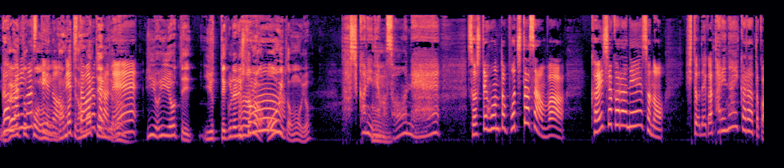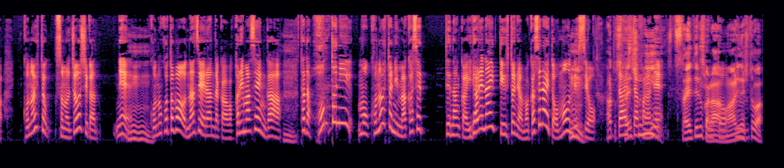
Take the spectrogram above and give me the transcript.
頑張りますっていうのはねうん頑張って伝わるからね。うん。いいよいいよって言ってくれる人の方が多いと思うよ。確かにでうん。もそうね、そして本当ポチタさんは会社からねその人手が足りないからとかこの人その上司がね、うんうん。この言葉をなぜ選んだか分かりませんが、うん。ただ本当にもうこの人に任せてなんかいられないっていう人には任せないと思うんですよ、うん。あと最初にだからね。伝えてるから周りの人は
